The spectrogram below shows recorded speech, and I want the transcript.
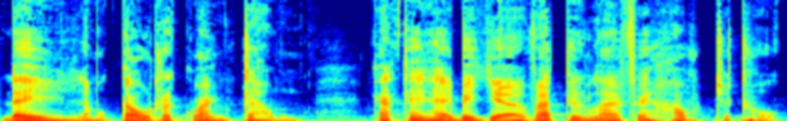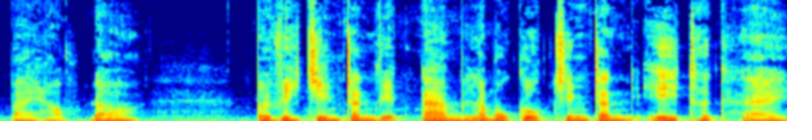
Đây là một câu rất quan trọng. Các thế hệ bây giờ và tương lai phải học cho thuộc bài học đó. Bởi vì chiến tranh Việt Nam là một cuộc chiến tranh ý thức hệ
